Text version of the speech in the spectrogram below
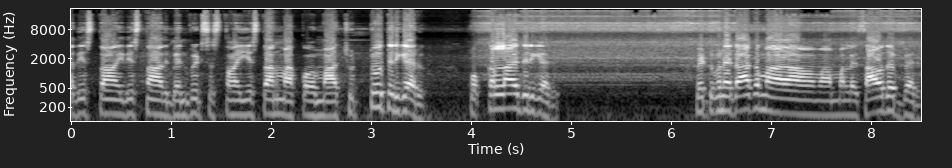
అది ఇస్తాం ఇది ఇస్తాం అది బెనిఫిట్స్ ఇస్తాం ఇవి ఇస్తాను మాకు మా చుట్టూ తిరిగారు. కుక్కల్లా తిరిగారు. పెట్టుకునేదాకా మా మమ్మల్ని సావదొప్పారు.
